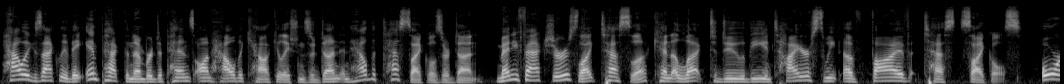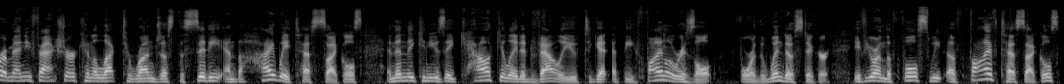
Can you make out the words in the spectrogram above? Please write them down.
How exactly they impact the number depends on how the calculations are done and how the test cycles are done. Manufacturers like Tesla can elect to do the entire suite of five test cycles. Or a manufacturer can elect to run just the city and the highway test cycles, and then they can use a calculated value to get at the final result for the window sticker. If you're on the full suite of five test cycles,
